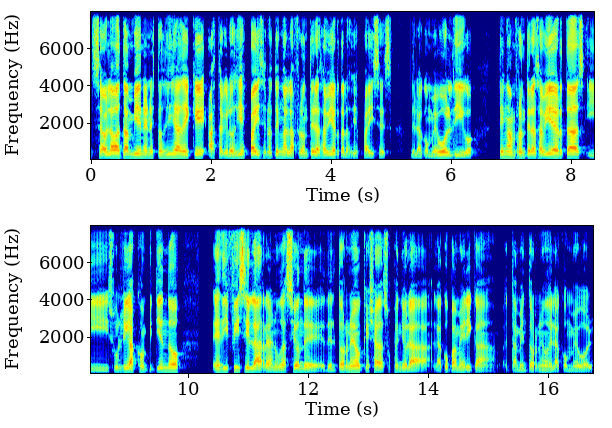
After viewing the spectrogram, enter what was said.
se hablaba también en estos días de que hasta que los 10 países no tengan las fronteras abiertas, los 10 países de la Conmebol, digo, tengan fronteras abiertas y sus ligas compitiendo, es difícil la reanudación del torneo que ya suspendió la, Copa América, también torneo de la Conmebol.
